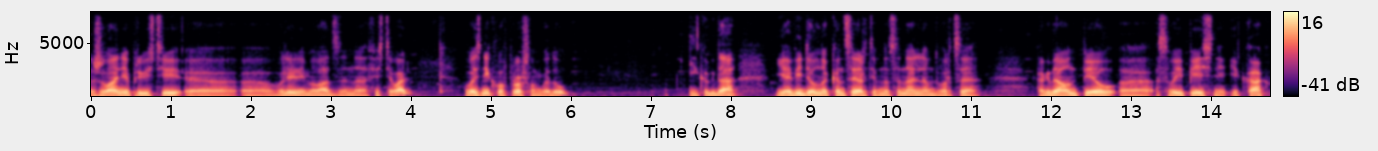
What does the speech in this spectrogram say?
желание привести э, э, Валерия Меладзе на фестиваль возникло в прошлом году. И когда я видел на концерте в Национальном дворце, когда он пел э, свои песни, и как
